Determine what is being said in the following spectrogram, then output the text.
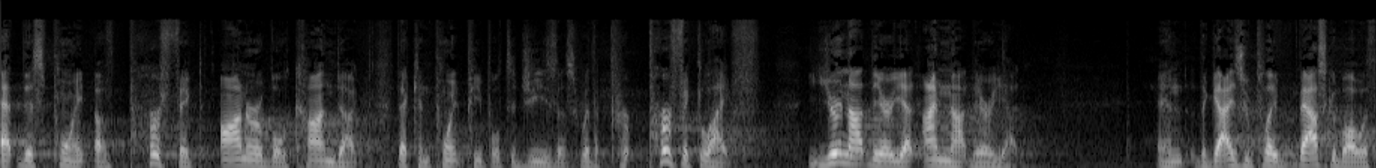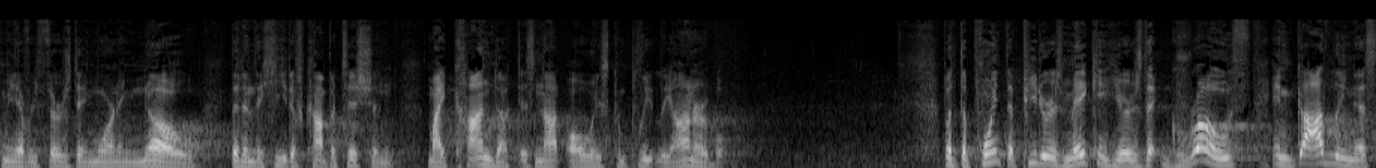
at this point of perfect, honorable conduct that can point people to Jesus with a per- perfect life. You're not there yet. I'm not there yet. And the guys who play basketball with me every Thursday morning know that in the heat of competition, my conduct is not always completely honorable. But the point that Peter is making here is that growth in godliness,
